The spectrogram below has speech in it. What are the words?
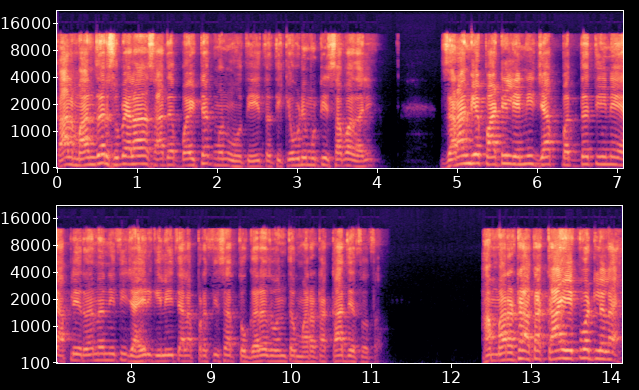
काल मांजर सुब्याला साधं बैठक म्हणून होती तर ती केवढी मोठी सभा झाली? जरांगे पाटील यांनी ज्या पद्धतीने आपली रणनीती जाहीर केली त्याला प्रतिसाद तो गरजवंत मराठा का देत होता? हा मराठा आता काय एकवटलेला आहे?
